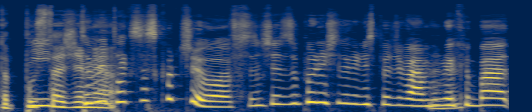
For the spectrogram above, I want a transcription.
Ta pusta I ziemia. to mnie tak zaskoczyło. W sensie zupełnie się tego nie spodziewałam. W ogóle Mhm. chyba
